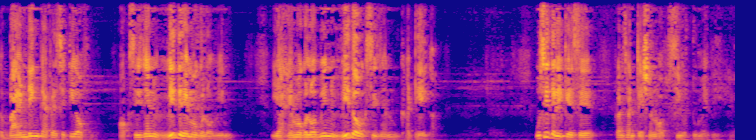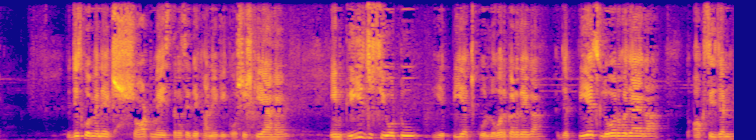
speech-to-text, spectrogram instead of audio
तो binding capacity of oxygen with haemoglobin या हेमोग्लोबिन विद ऑक्सीजन घटेगा। उसी तरीके से कंसंट्रेशन ऑफ़ सीओ टू में भी है। तो जिसको मैंने एक शॉर्ट में इस तरह से दिखाने की कोशिश किया है इंक्रीज सीओ टू ये पीएच को लोअर कर देगा। जब पीएच लोअर हो जाएगा ऑक्सीजन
